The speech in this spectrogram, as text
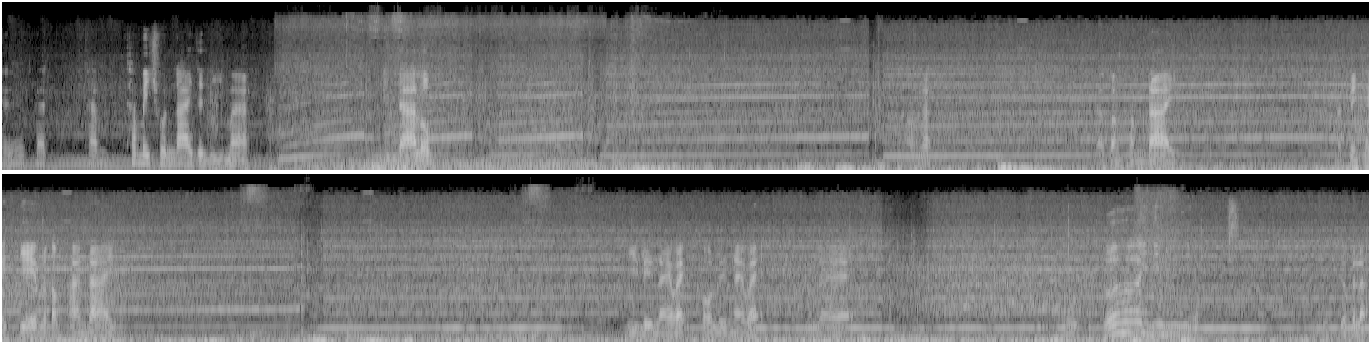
เอ้ยถ้าถ้าถ้าไม่ชนได้จะดีมากลินดาหลบเอาละเราต้องทำได้ มันเป็นแค่เกมเราต้องผ่านได้ดีเลนไหนไว้พอเลนไหนไว้นั่นแหละโอ้ยเฮ้ยเกือบไปละ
